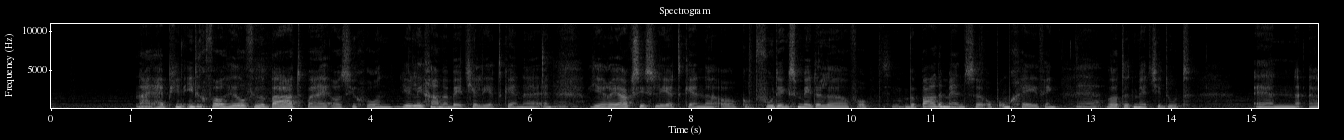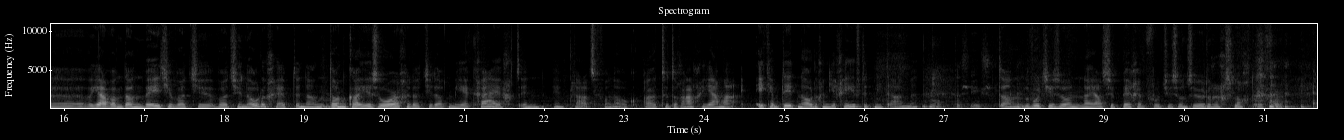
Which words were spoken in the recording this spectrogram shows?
nou, heb je in ieder geval heel veel baat bij als je gewoon je lichaam een beetje leert kennen en je reacties leert kennen, ook op voedingsmiddelen of op bepaalde mensen, op omgeving, Ja. wat het met je doet. En eh, ja, want dan weet je wat je, wat je nodig hebt en dan, dan kan je zorgen dat je dat meer krijgt in, in plaats van ook uit te dragen. Ja, maar ik heb dit nodig en je geeft het niet aan me. ja, precies. Dan word je zo'n, nou ja, als je pech hebt, word je zo'n zeurderig slachtoffer. Ja.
